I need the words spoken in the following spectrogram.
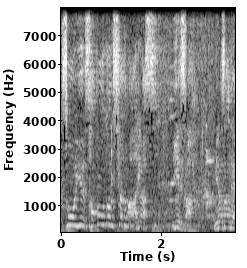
そういうサポートの仕方もありますいいですか皆さんで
